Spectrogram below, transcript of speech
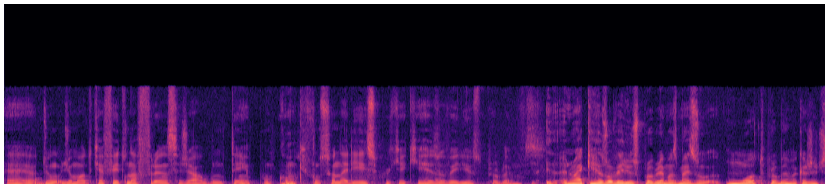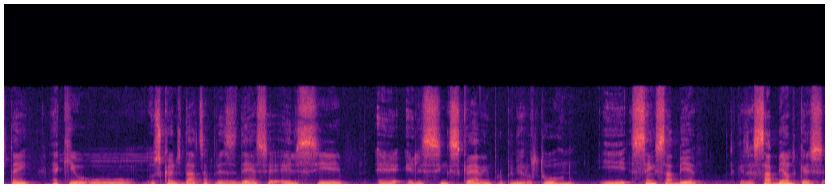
é, de, um, de, um, modo que é feito na França já há algum tempo. Como que funcionaria isso? Por que, que resolveria os problemas? Não é que resolveria os problemas, mas o, um outro problema que a gente tem é que o, os candidatos à presidência eles se, eles se inscrevem para o primeiro turno e sem saber Quer dizer, sabendo que eles,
